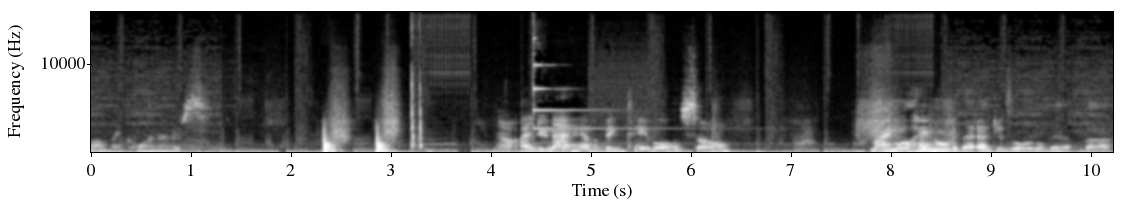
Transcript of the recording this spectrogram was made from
All my corners. Now I do not have a big table so mine will hang over the edges a little bit but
